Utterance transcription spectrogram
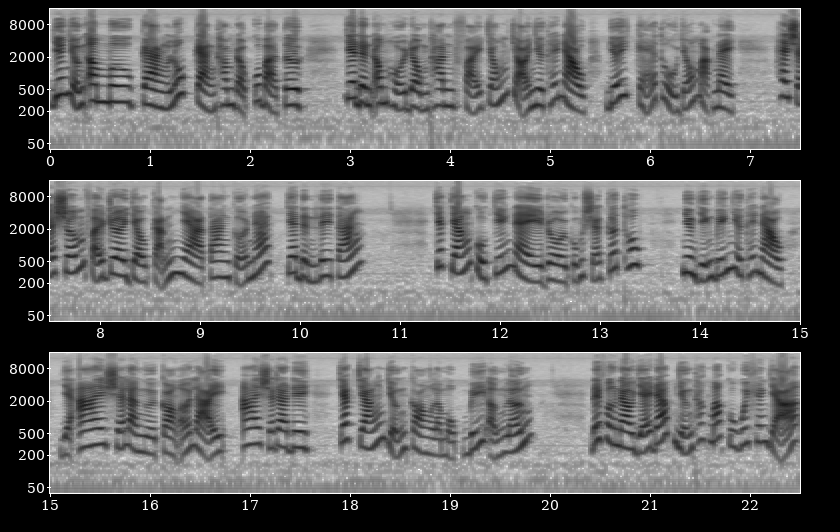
Với những âm mưu càng lúc càng thâm độc của bà Tư, gia đình ông hội đồng Thanh phải chống chọi như thế nào với kẻ thù giấu mặt này? Hay sẽ sớm phải rơi vào cảnh nhà tan cửa nát, gia đình ly tán? Chắc chắn cuộc chiến này rồi cũng sẽ kết thúc, nhưng diễn biến như thế nào và ai sẽ là người còn ở lại, ai sẽ ra đi, chắc chắn vẫn còn là một bí ẩn lớn. Để phần nào giải đáp những thắc mắc của quý khán giả,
